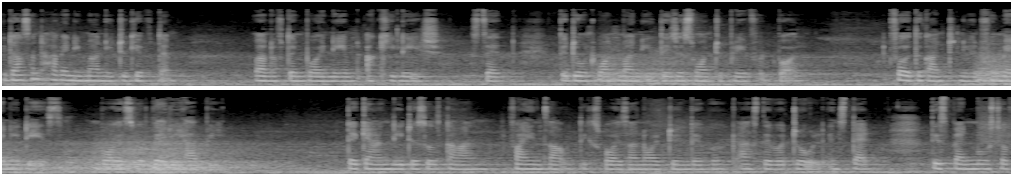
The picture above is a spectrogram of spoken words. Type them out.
he doesn't have any money to give them. One of them boy named Akhilesh said they don't want money, they just want to play football. It further continued for many days. Boys were very happy. The gang leader Sultan finds out these boys are not doing their work as they were told. Instead, they spend most of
